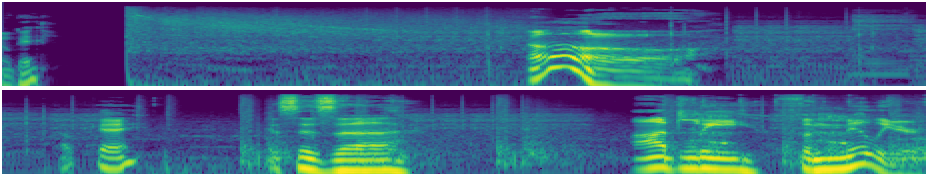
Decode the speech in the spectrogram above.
Okay. Oh. Okay. This is, uh, oddly familiar,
